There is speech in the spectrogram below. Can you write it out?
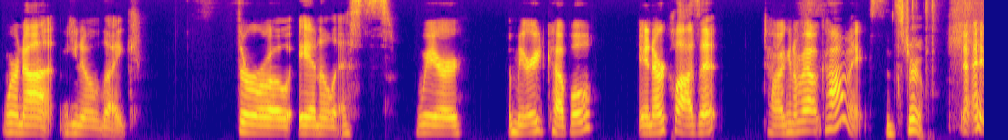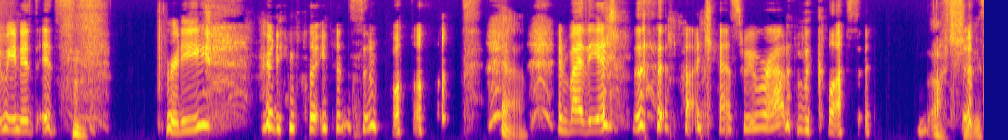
we're not, you know, like thorough analysts. We're a married couple in our closet talking about comics. It's true. I mean, it, it's pretty, pretty plain and simple. Yeah. And by the end of the podcast, we were out of the closet. Oh, jeez.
